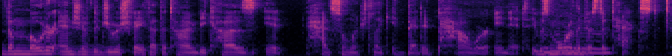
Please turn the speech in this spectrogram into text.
the motor engine of the Jewish faith at the time because it had so much like embedded power in it. It was more than just a mm-hmm. text.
